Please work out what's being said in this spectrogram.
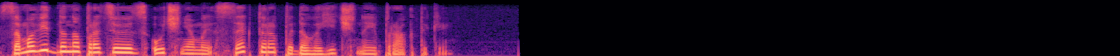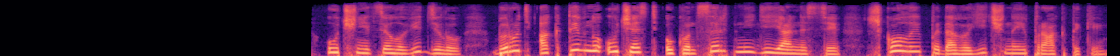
самовіддано працюють з учнями сектора педагогічної практики. Учні цього відділу беруть активну участь у концертній діяльності школи педагогічної практики.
